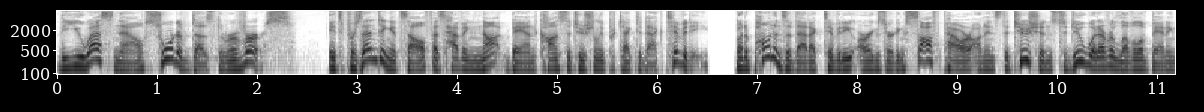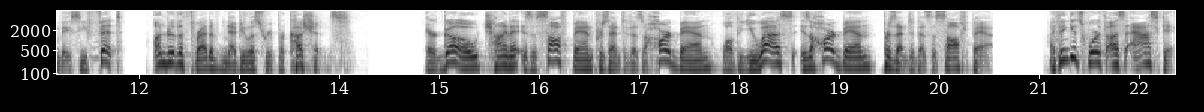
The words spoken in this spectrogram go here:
The US now sort of does the reverse. It's presenting itself as having not banned constitutionally protected activity, but opponents of that activity are exerting soft power on institutions to do whatever level of banning they see fit, under the threat of nebulous repercussions. Ergo, China is a soft ban presented as a hard ban, while the US is a hard ban presented as a soft ban. I think it's worth us asking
